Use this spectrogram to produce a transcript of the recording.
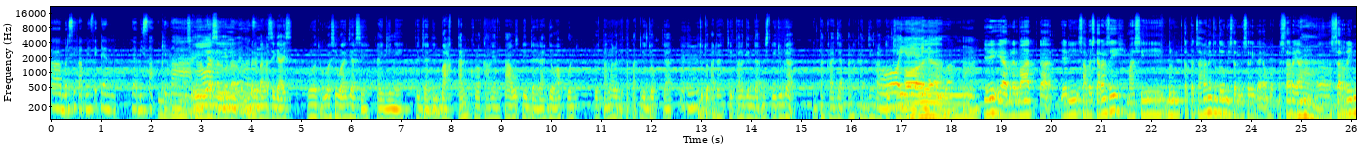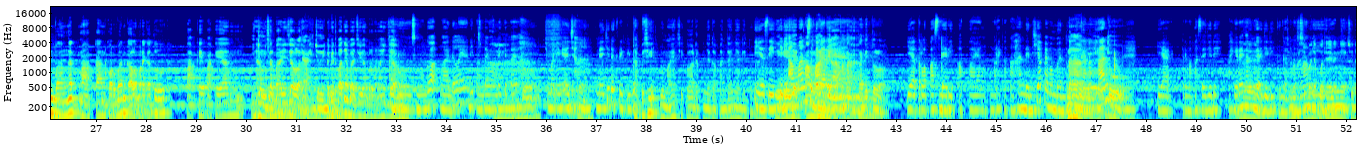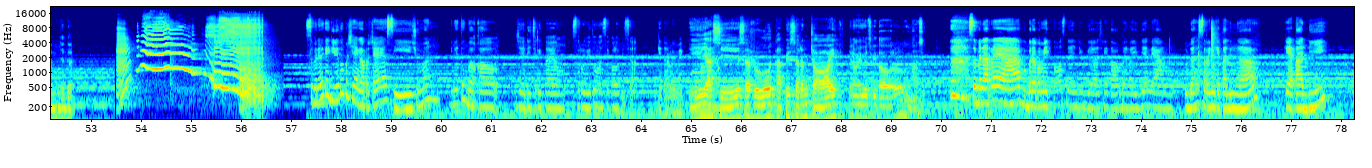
uh, bersifat mistik dan nggak bisa kita Bener Iya lawan sih, gitu, bener, bener sih? banget sih guys. Menurut gua sih wajar sih kayak gini terjadi. Bahkan kalau kalian tahu di daerah Jawa pun, terutama lebih tepat di Jogja, Mm-mm. itu tuh ada cerita legenda misteri juga tentang kerajaan Kanjeng Ratu oh iya Oh, iya iya. gua Mm-mm. Jadi ya bener banget kak. Jadi sampai sekarang sih masih belum terpecahkan itu tuh misteri-misteri kayak ombak besar yang Nah. eh, sering banget makan korban kalau mereka tuh pakai pakaian yang Hijau-hijau. serba hijau lah. Ya hijau-hijau. Lebih tepatnya baju yang berwarna hijau. aduh semoga nggak ada lah ya di pantai-pantai kita ya Tuh. cuman ini aja Ya. ini aja udah creepy banget Tapi sih lumayan sih kalau ada penjaga pantainya gitu. kan. Iya sih, Ya, jadi dia- dia aman sebenarnya. kata kita gitu loh. Ya terlepas dari apa yang mereka tahan dan siapa yang membantu Nah, mereka nahan itu. ya terima kasih aja deh akhirnya kan Iya, iya. nggak jadi nggak Terima kasih tsunami. banyak buat ini nih sudah menjaga. sebenarnya kayak gini tuh percaya nggak percaya sih cuman ini tuh bakal jadi cerita yang seru gitu nggak sih kalau bisa kita remake Iya sih, seru tapi serem coy. Ya namanya gue cerita horor gimana sih? sebenarnya ya beberapa mitos dan juga cerita urban legend yang udah sering kita dengar kayak tadi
